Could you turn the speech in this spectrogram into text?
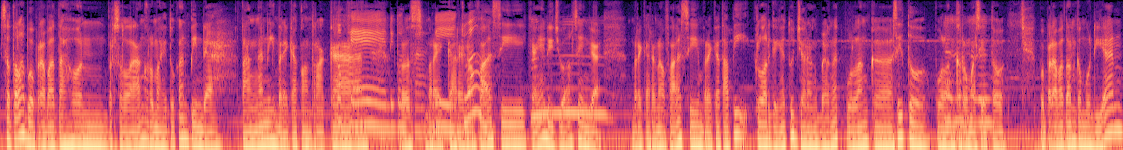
setelah beberapa tahun berselang, rumah itu kan pindah tangan nih mereka kontrakan. Dikontrak. Terus mereka Dijual? renovasi, kayaknya dijual sih enggak. Mereka renovasi, mereka tapi keluarganya tuh jarang banget pulang ke situ, pulang ke rumah situ. Beberapa tahun kemudian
